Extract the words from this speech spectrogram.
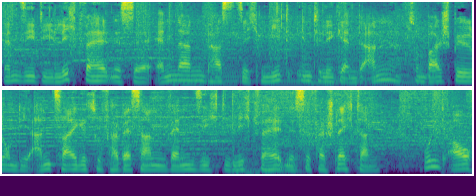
Wenn Sie die Lichtverhältnisse ändern, passt sich Meet intelligent an, zum Beispiel um die Anzeige zu verbessern, wenn sich die Lichtverhältnisse verschlechtern und auch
